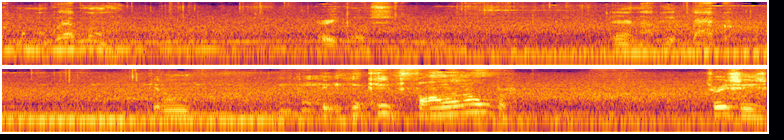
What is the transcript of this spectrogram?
Come on, grab on. There he goes. There, now get back. Get on. He, he keeps falling over. Tracy's.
